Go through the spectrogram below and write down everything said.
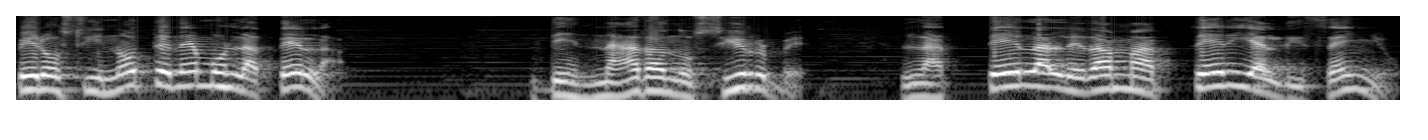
pero si no tenemos la tela, de nada nos sirve. La tela le da materia al diseño.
